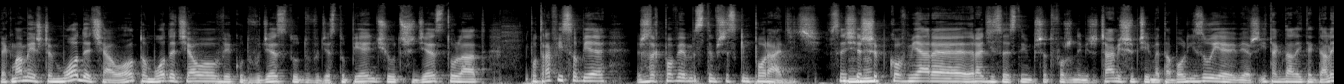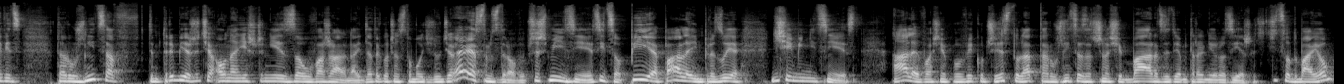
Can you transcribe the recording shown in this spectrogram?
jak mamy jeszcze młode ciało, to młode ciało w wieku 20 20, 25, 30 lat, potrafi sobie, że tak powiem, z tym wszystkim poradzić. W sensie mhm. szybko w miarę radzi sobie z tymi przetworzonymi rzeczami, szybciej metabolizuje, wiesz, i tak dalej, i tak dalej, więc ta różnica w tym trybie życia, ona jeszcze nie jest zauważalna i dlatego często młodzi ludzie, ej, jestem zdrowy, przecież mi nic nie jest i co, piję, palę, imprezuję, dzisiaj mi nic nie jest. Ale właśnie po wieku 30 lat ta różnica zaczyna się bardzo diametralnie rozjeżdżać. Ci, co dbają,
